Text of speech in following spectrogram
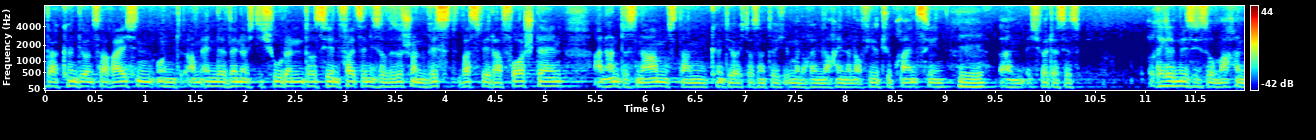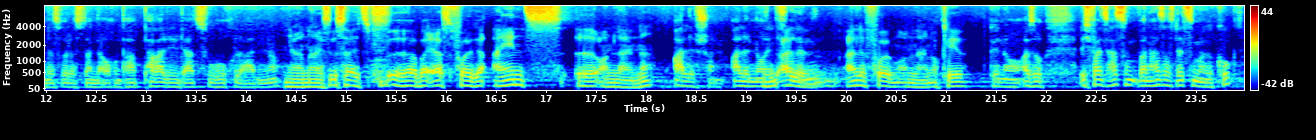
Da könnt ihr uns erreichen und am Ende, wenn euch die Schuhe dann interessieren, falls ihr nicht sowieso schon wisst, was wir da vorstellen, anhand des Namens, dann könnt ihr euch das natürlich immer noch im Nachhinein auf YouTube reinziehen. Ähm, ich werde das jetzt regelmäßig so machen, dass wir das dann auch ein paar parallel dazu hochladen. Ne? Ja, nice. Ist jetzt äh, aber erst Folge 1 äh, online, ne? Alle schon, alle neun Sind alle, Folgen. alle Folgen online, okay. Genau, also ich weiß, hast du, wann hast du das letzte Mal geguckt?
